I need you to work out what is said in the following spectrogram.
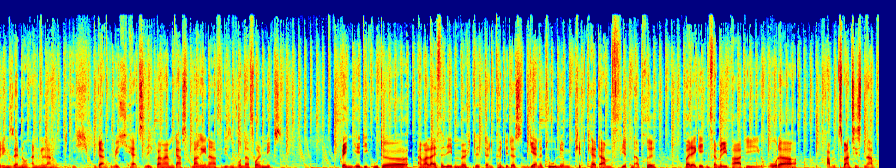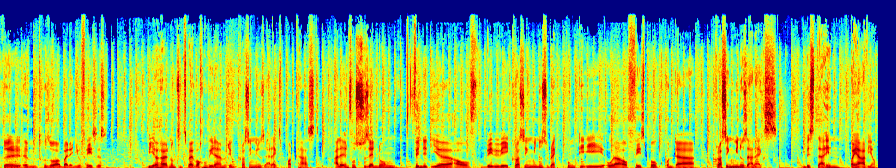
heutigen Sendung angelangt. Ich bedanke mich herzlich bei meinem Gast Marina für diesen wundervollen Mix. Wenn ihr die gute einmal live erleben möchtet, dann könnt ihr das gerne tun im KitKat am 4. April bei der Gegen Family Party oder am 20. April im Tresor bei den New Faces. Wir hören uns in zwei Wochen wieder mit dem Crossing-Alex Podcast. Alle Infos zur Sendung findet ihr auf www.crossing-rec.de oder auf Facebook unter Crossing-Alex. Bis dahin, euer Avion.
